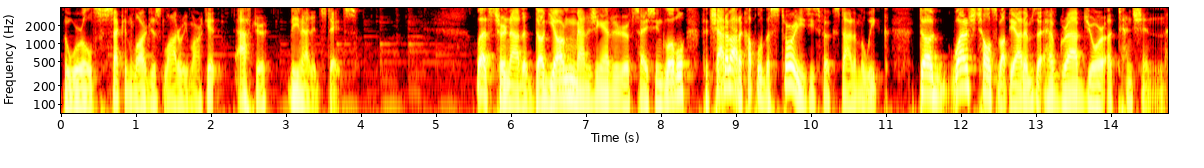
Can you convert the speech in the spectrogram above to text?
the world's second largest lottery market after the United States. Let's turn now to Doug Young, managing editor of Caixin Global, to chat about a couple of the stories he's focused on in the week. Doug, why don't you tell us about the items that have grabbed your attention?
